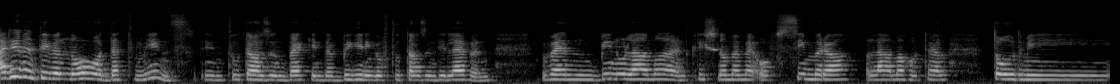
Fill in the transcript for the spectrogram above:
I didn't even know what that means in 2000, back in the beginning of 2011, when Binu Lama and Krishna Meme of Simra Lama Hotel told me,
